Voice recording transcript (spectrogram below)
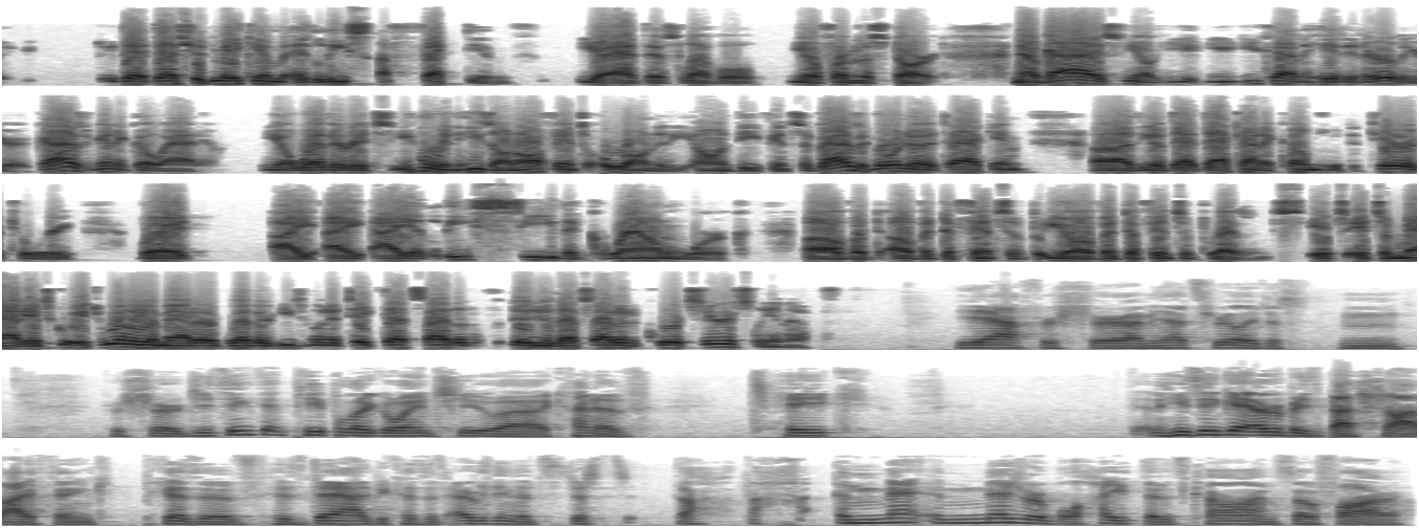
that, that should make him at least effective, you know, at this level, you know, from the start. Now, guys, you know, you, you, you kind of hit it earlier. Guys are going to go at him. You know, whether it's, you know, when he's on offense or on the, on defense. So guys are going to attack him. Uh, you know, that, that kind of comes with the territory, but I, I, I at least see the groundwork of a, of a defensive, you know, of a defensive presence. It's, it's a matter, it's, it's really a matter of whether he's going to take that side of the, you know, that side of the court seriously enough. Yeah, for sure. I mean, that's really just, hmm, for sure. Do you think that people are going to uh, kind of take? Mean, he's going to get everybody's best shot, I think, because of his dad, because of everything that's just the, the imme- immeasurable height that it's gone so far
